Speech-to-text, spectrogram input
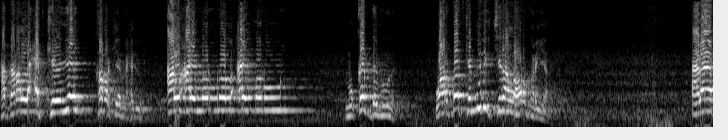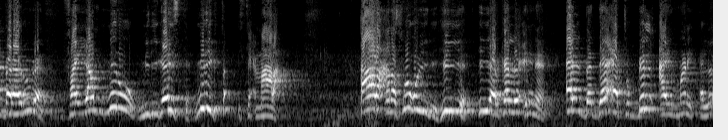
haddana la adkeeyey khabarkiiya maxduuf alaymanuuna alaymanuun muqadamuuna waar dadka midig jiraa la hormariya. Alaa baraaruga fayaminuu midigaysta midigta isticmaala qaala anas wuxuu yidhi hiya hiya halkaa loo celinaa. Albadaa'atu bilaymani aa loo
